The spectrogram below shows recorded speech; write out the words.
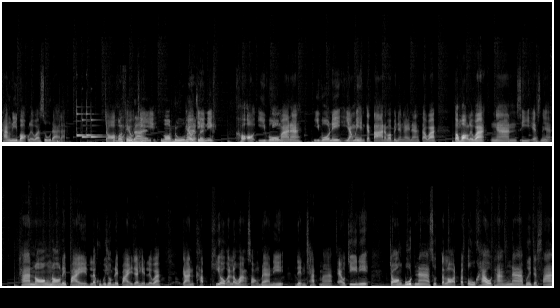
ครั้งนี้บอกเลยว่าสู้ได้ละจอผมขอว่างสู้ LG ได้ รอดูมาก LG เลย นี่เขาออก EVO มานะ EVO นี่ยังไม่เห็นกระตานะว่าเป็นยังไงนะ แต่ว่าต้องบอกเลยว่างาน CES เนี่ย ถ้าน้องน้องได้ไปและคุณผู้ชมได้ไปจะเห็นเลยว่า การขับเคี่ยวกันระหว่าง 2 แบรนด์นี้เด่นชัดมาก LG นี่ จองบูธหน้าสุดตลอดประตูเข้าทางข้งหน้าเพื่อจะสร้าง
